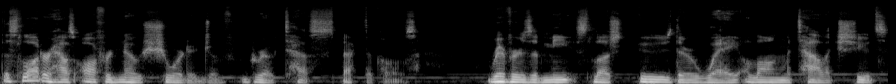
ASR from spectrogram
The slaughterhouse offered no shortage of grotesque spectacles. Rivers of meat slush oozed their way along metallic chutes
